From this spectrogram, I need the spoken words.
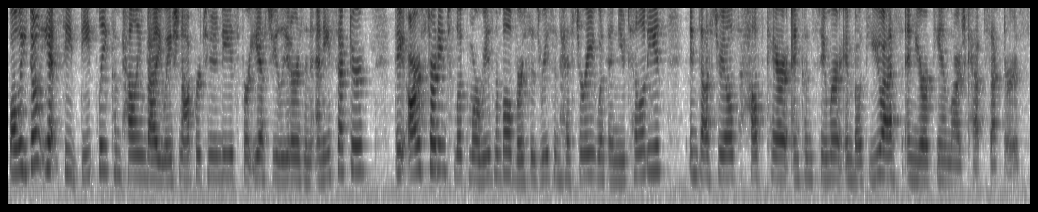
While we don't yet see deeply compelling valuation opportunities for ESG leaders in any sector, they are starting to look more reasonable versus recent history within utilities, industrials, healthcare, and consumer in both US and European large cap sectors.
